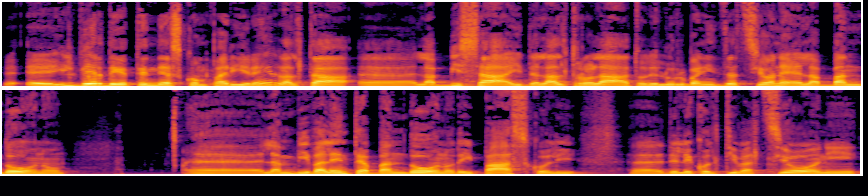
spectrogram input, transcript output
eh, eh il verde tende a scomparire. In realtà eh, la B-side, l'altro lato dell'urbanizzazione, è l'abbandono eh, l'ambivalente abbandono dei pascoli, eh, delle coltivazioni,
